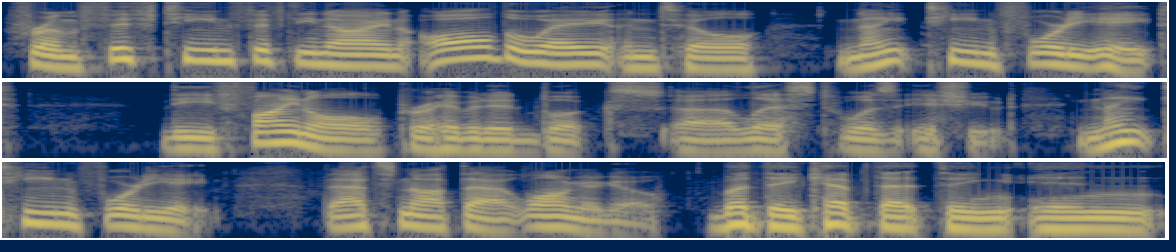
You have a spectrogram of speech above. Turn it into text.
from 1559 all the way until 1948, the final prohibited books uh, list was issued. 1948. That's not that long ago. But they kept that thing in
